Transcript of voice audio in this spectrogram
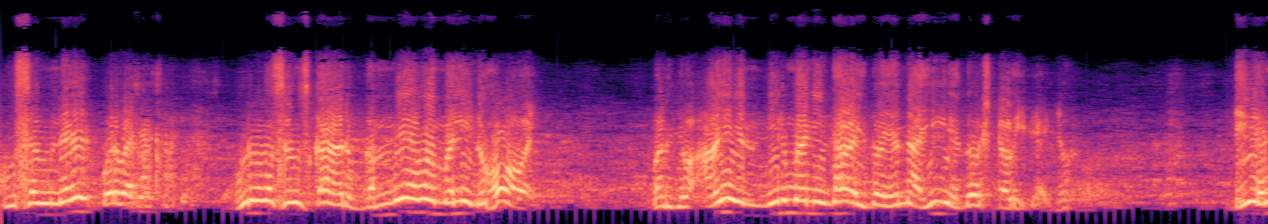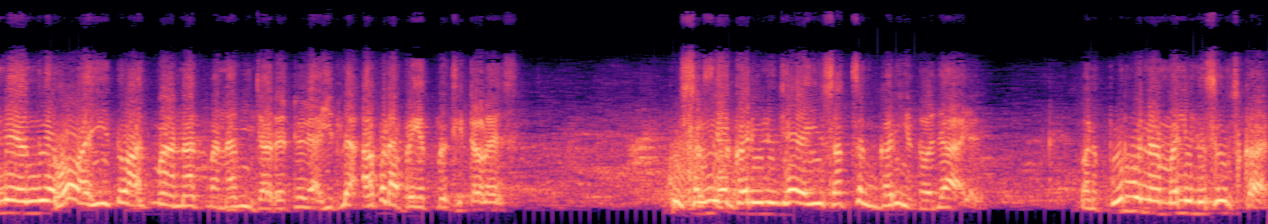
કુસંગ ને પૂર્વ સંસ્કાર ગમે એવા મલિન હોય, પણ જો આયન નિર્માની થાય તો એના ઈ દોષ ટળી જાય. જો દેહ ને અંગે હોય તો આત્મા અનાત્મા ના વિચારે ટળ્યા, એટલે આપણા પ્રયત્નથી ટળે છે. કુસંગ કરીને છે એ સત્સંગ કરી તો જાય. પણ પૂર્વ ના મલિન સંસ્કાર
